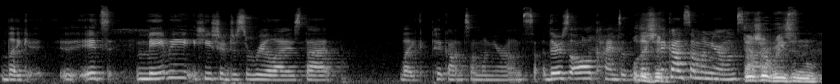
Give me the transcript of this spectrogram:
like it's maybe he should just realize that like pick on someone your own size there's all kinds of Well, like a- pick on someone your own size There's a reason.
